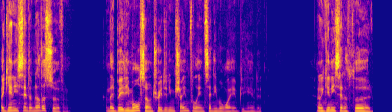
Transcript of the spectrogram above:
Again, he sent another servant, and they beat him also and treated him shamefully and sent him away empty handed. And again, he sent a third,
